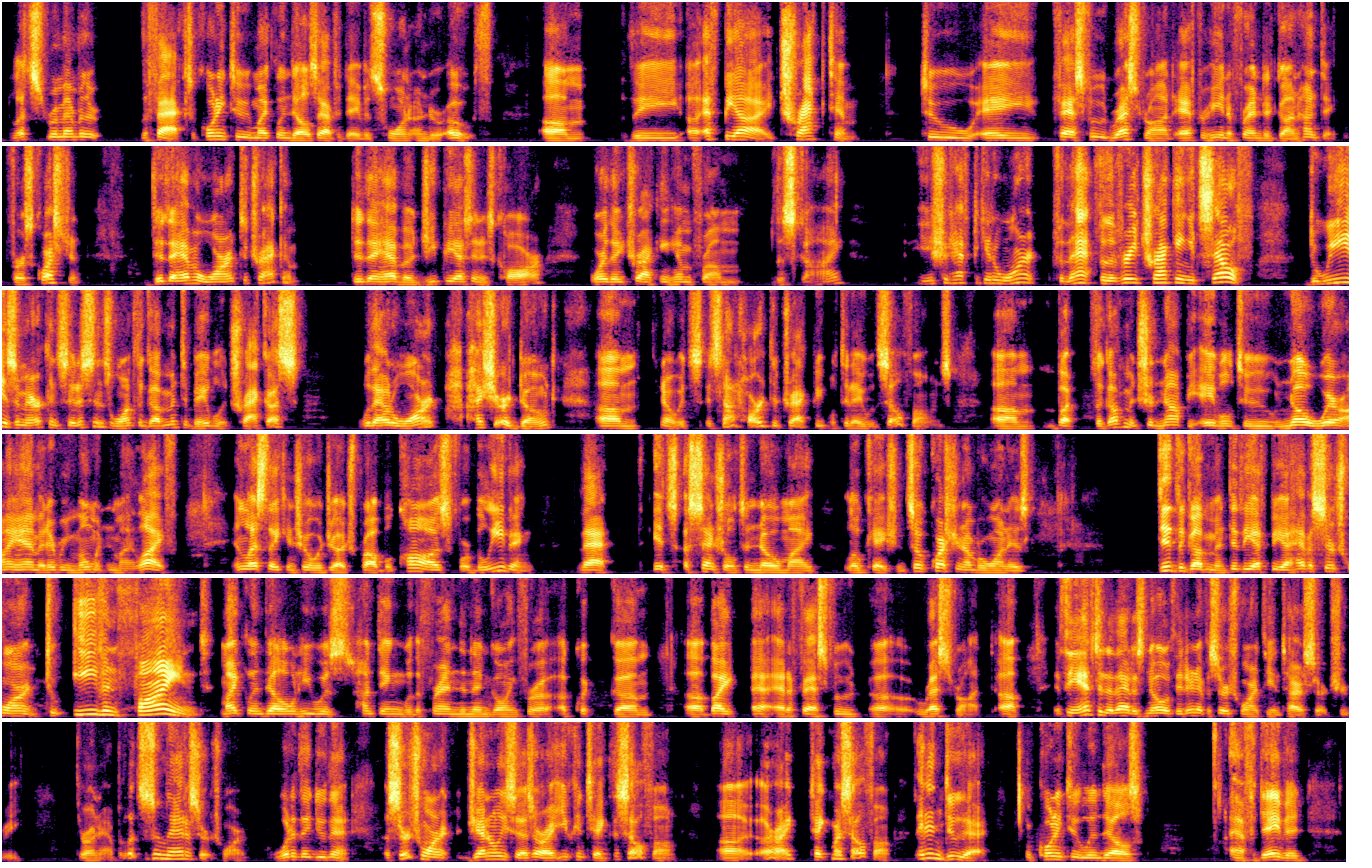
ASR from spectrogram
let's remember the facts. According to Mike Lindell's affidavit, sworn under oath, um, the uh, FBI tracked him to a fast food restaurant after he and a friend had gone hunting. First question Did they have a warrant to track him? Did they have a GPS in his car? Were they tracking him from the sky? You should have to get a warrant for that, for the very tracking itself. Do we as American citizens want the government to be able to track us without a warrant? I sure don't. Um, you know, it's it's not hard to track people today with cell phones. Um, but the government should not be able to know where I am at every moment in my life unless they can show a judge probable cause for believing that it's essential to know my location. So, question number one is Did the government, did the FBI have a search warrant to even find Mike Lindell when he was hunting with a friend and then going for a, a quick um, uh, bite at a fast food uh, restaurant? Uh, if the answer to that is no, if they didn't have a search warrant, the entire search should be thrown out. But let's assume they had a search warrant. What did they do then? A search warrant generally says, all right, you can take the cell phone. Uh, all right, take my cell phone. They didn't do that. According to Lindell's affidavit,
